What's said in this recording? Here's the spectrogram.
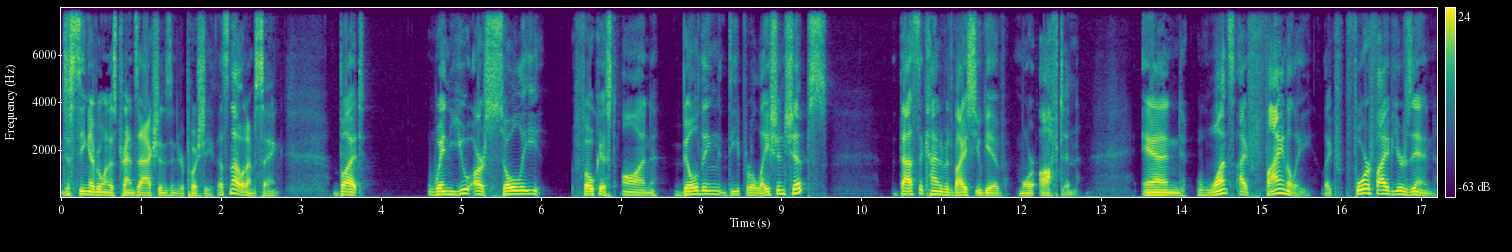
just seeing everyone as transactions and you're pushy. That's not what I'm saying. But when you are solely focused on building deep relationships, that's the kind of advice you give more often. And once I finally, like four or five years in,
